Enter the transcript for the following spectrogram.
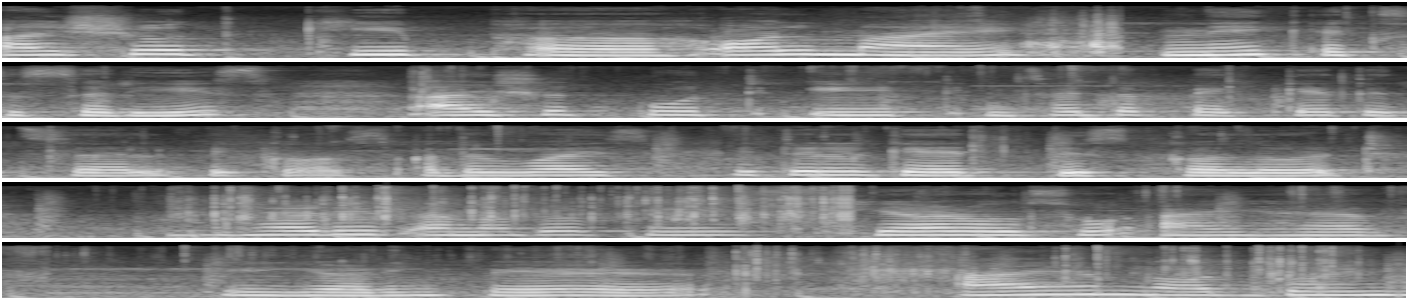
i should keep uh, all my neck accessories. I should put it inside the packet itself because otherwise it will get discolored here is another piece. Here also I have a earring pair. I am not going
